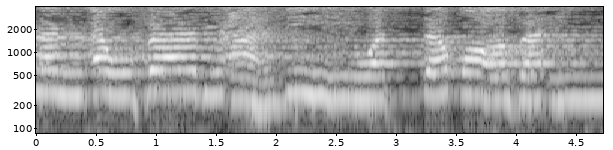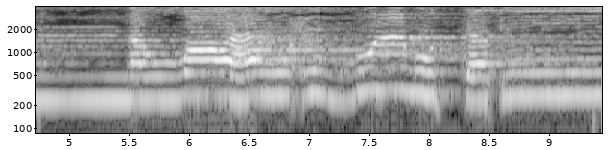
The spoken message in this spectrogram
من أوفى بعهده واتقى فإن الله يحب المتقين.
